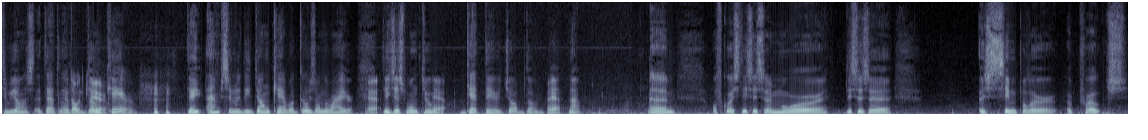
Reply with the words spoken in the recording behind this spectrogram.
To be honest, at that level, Don't don't, care. they absolutely don't care what goes on the wire. Yeah. They just want to Yeah. get their job done. Yeah. Now, um, of course, this is a more this is a a simpler approach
